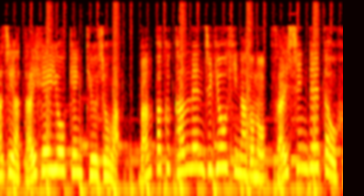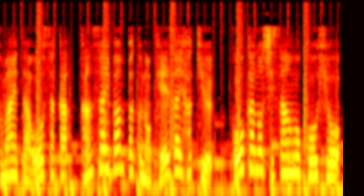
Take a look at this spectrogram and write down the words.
アジア太平洋研究所は万博関連事業費などの最新データを踏まえた大阪・関西万博の経済波及効果の試算を公表。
